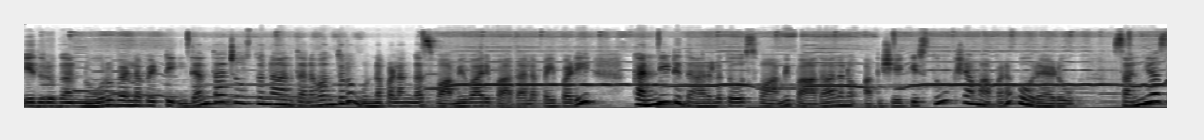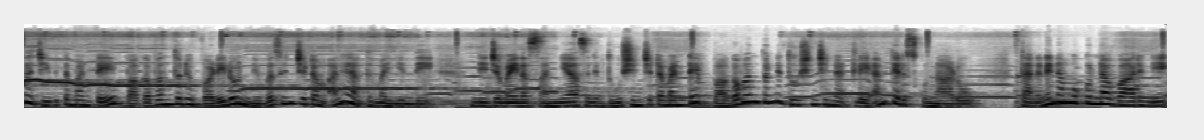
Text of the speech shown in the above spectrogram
ఎదురుగా నోరు వెళ్ళబెట్టి ఇదంతా చూస్తున్నారు ధనవంతుడు ఉన్నపళంగా స్వామివారి పాదాలపై పడి కన్నీటి దారలతో స్వామి పాదాలను అభిషేకిస్తూ క్షమాపణ కోరాడు. సన్యాస జీవితం అంటే భగవంతుని వడిలో నివసించటం అని అర్థమయ్యింది. నిజమైన సన్యాసిని దూషించటం అంటే భగవంతుణ్ణి దూషించినట్లే అని తెలుసుకున్నాడు. తనని నమ్ముకున్న వారిని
